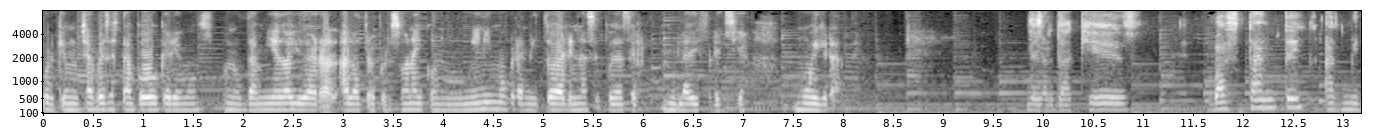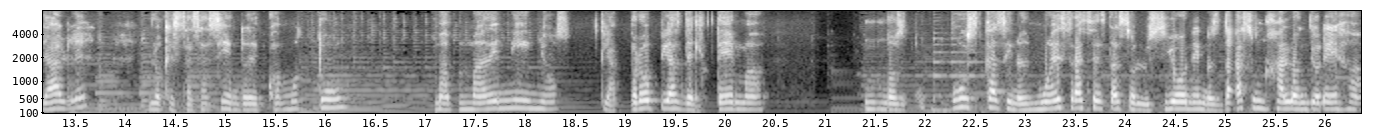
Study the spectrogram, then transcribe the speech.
porque muchas veces tampoco queremos o nos da miedo ayudar a, la otra persona y con un mínimo granito de arena se puede hacer la diferencia muy grande. De verdad que es bastante admirable lo que estás haciendo, de cómo tú, mamá de niños, te apropias del tema, nos buscas y nos muestras estas soluciones, nos das un jalón de oreja,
